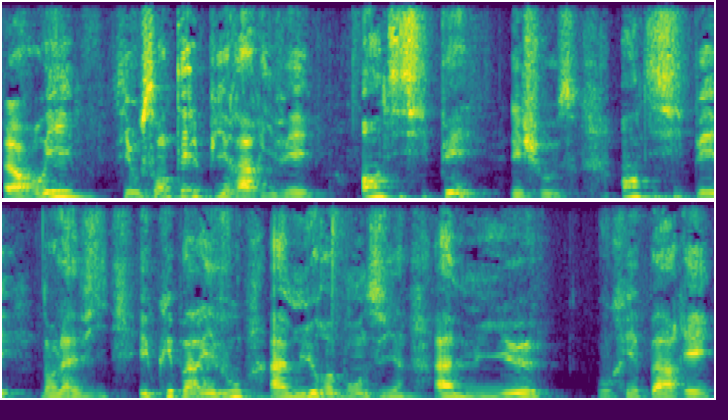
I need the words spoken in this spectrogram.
Alors oui, si vous sentez le pire arriver, anticipez les choses, anticipez dans la vie et préparez-vous à mieux rebondir, à mieux vous préparer,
